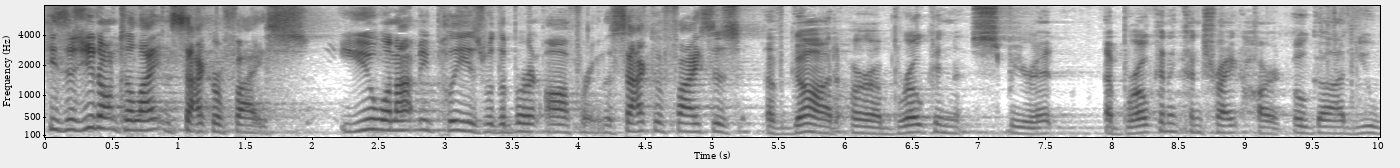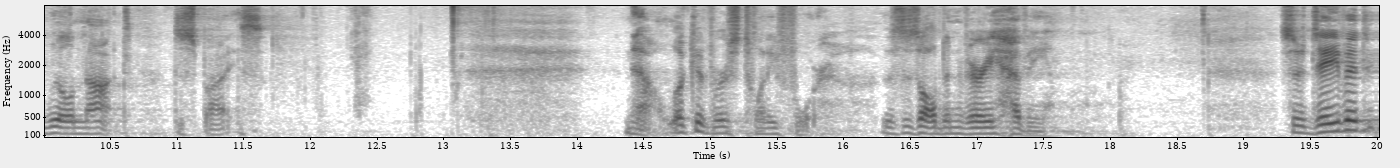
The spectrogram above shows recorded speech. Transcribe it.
He says, You don't delight in sacrifice. You will not be pleased with the burnt offering. The sacrifices of God are a broken spirit, a broken and contrite heart. Oh God, you will not despise. Now, look at verse 24. This has all been very heavy. So David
